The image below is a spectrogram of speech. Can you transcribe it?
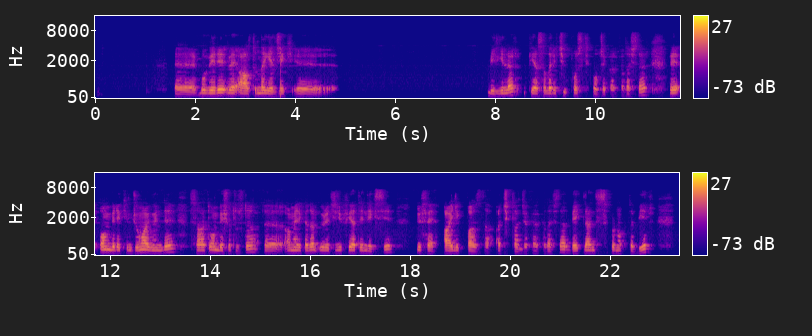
Ee, bu veri ve altında gelecek e, bilgiler piyasalar için pozitif olacak arkadaşlar. Ve 11 Ekim Cuma günde saat 15.30'da e, Amerika'dan üretici fiyat endeksi üfe aylık bazda açıklanacak arkadaşlar. Beklenti 0.1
